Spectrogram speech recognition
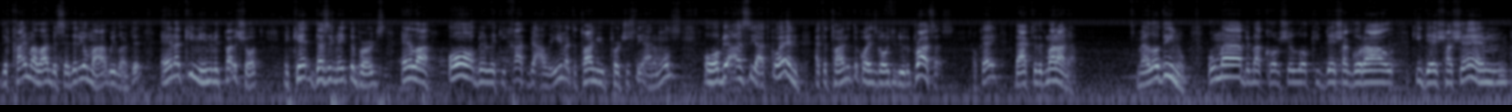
The kaimalan beseder yoma. We learned it. En akinin mit parashot. You can't designate the birds. Ela or be'lekichat be'alim at the time you purchase the animals, or be'asiyat kohen at the time that the kohen is going to do the process. Okay, back to the Gemara now. Melodinu. Uma b'makom shelo kidesh Hashem.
